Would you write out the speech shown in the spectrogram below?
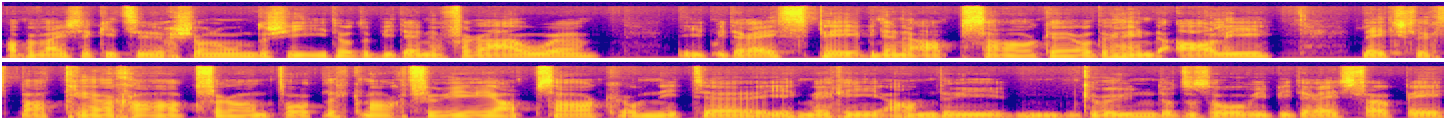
aber weißt du, da gibt es natürlich schon einen Unterschied, oder? Bei diesen Frauen, bei der SP, bei diesen Absagen, oder haben alle letztlich das Patriarchat verantwortlich gemacht für ihre Absage und nicht äh, irgendwelche andere Gründe oder so wie bei der SVP.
